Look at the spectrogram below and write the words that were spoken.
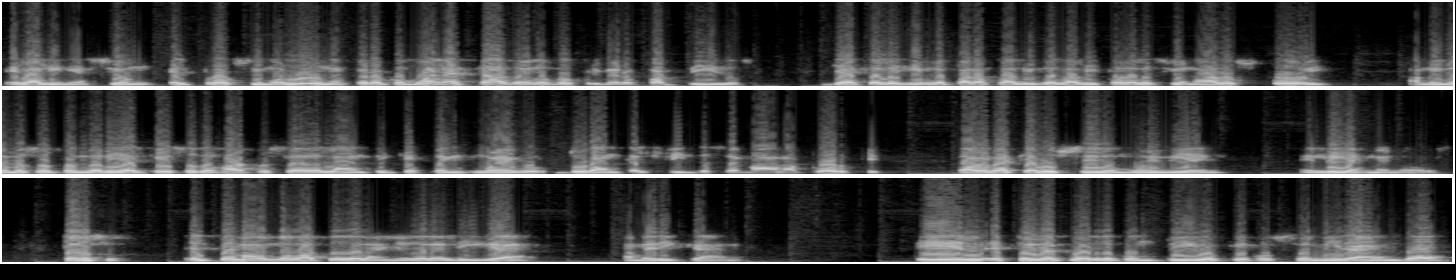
en la alineación el próximo lunes. Pero como él ha estado en los dos primeros partidos, ya es elegible para salir de la lista de lesionados hoy. A mí no me sorprendería que eso de Harper se adelante y que esté en juego durante el fin de semana, porque la verdad que ha lucido muy bien en ligas menores. Entonces, el tema del novato del año de la liga americana. Estoy de acuerdo contigo que José Miranda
